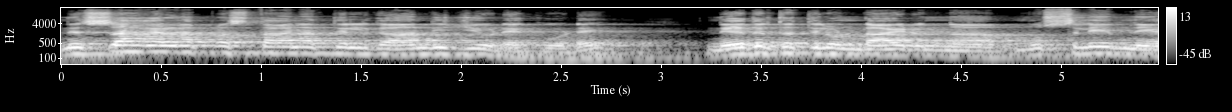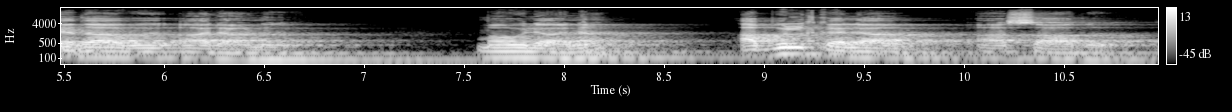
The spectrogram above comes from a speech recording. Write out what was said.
നിസ്സഹകരണ പ്രസ്ഥാനത്തിൽ ഗാന്ധിജിയുടെ കൂടെ നേതൃത്വത്തിലുണ്ടായിരുന്ന മുസ്ലിം നേതാവ് ആരാണ്? മൗലാന അബുൽ കലാം ആസാദ്.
